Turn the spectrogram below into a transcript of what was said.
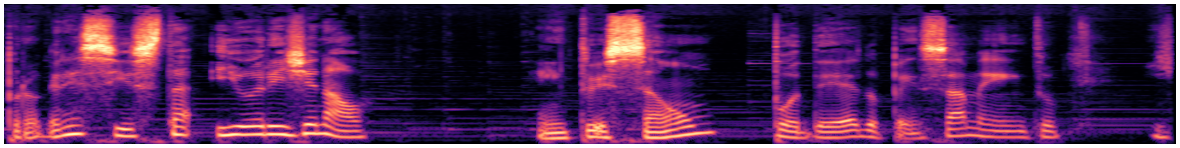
progressista e original. Intuição, poder do pensamento e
